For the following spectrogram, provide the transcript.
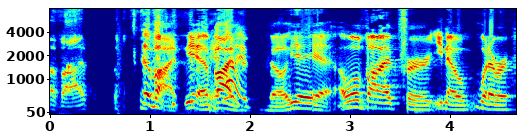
A vibe. A vibe, yeah, a vibe. Yeah, yeah, yeah, a little vibe for you know whatever.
